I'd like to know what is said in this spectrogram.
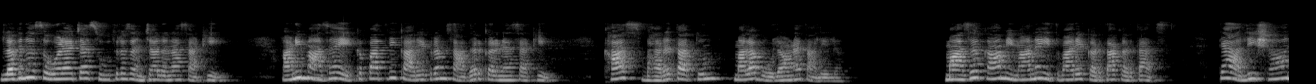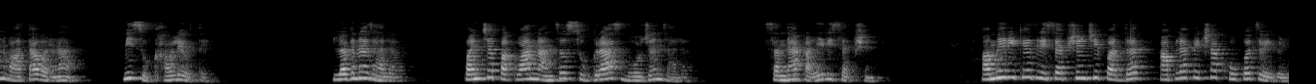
लग्न सोहळ्याच्या सूत्रसंचालनासाठी आणि माझा एकपात्री कार्यक्रम सादर करण्यासाठी खास भारतातून मला बोलावण्यात आलेलं. माझं काम इमाने इतवारे करता करताच त्या आलिशान वातावरणात मी सुखावले होते. लग्न झालं. पंचपक्वानांचं सुग्रास भोजन झालं. संध्याकाळी रिसेप्शन. अमेरिकेत रिसेप्शनची पद्धत आपल्यापेक्षा खूपच वेगळी.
